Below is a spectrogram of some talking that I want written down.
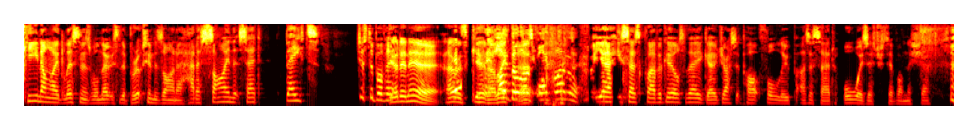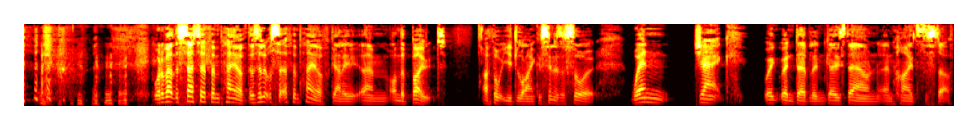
keen-eyed listeners will notice that the production designer had a sign that said bait just above it. Good in it. That was good. I like thought that. that was quite clever. But yeah, he says clever girl. So there you go. Jurassic Park full loop. As I said, always iterative on this show. What about the setup and payoff? There's a little setup and payoff, Gali, um, on the boat. I thought you'd like as soon as I saw it. When Jack, when, when Devlin goes down and hides the stuff,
